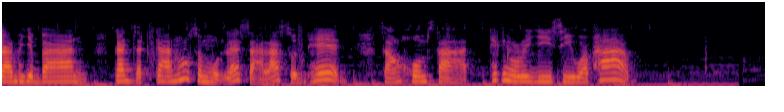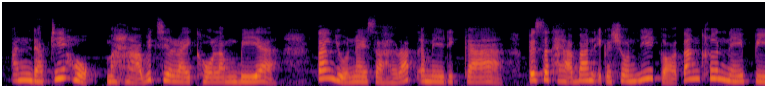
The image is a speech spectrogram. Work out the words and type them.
การพยาบาล การจัดการห้องสมุดและสารสนเทศ สังคมศาสตร์ เทคโนโลยีชีวภาพ อันดับที่ 6 มหาวิทยาลัยโคลัมเบีย ตั้งอยู่ในสหรัฐอเมริกา เป็นสถาบันเอกชนที่ก่อตั้งขึ้นในปี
